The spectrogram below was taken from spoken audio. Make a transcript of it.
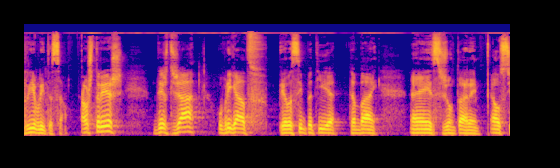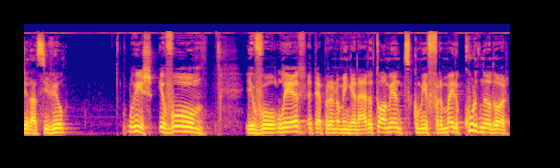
reabilitação. Aos três, desde já, obrigado pela simpatia também em se juntarem à sociedade civil. Luís, eu vou eu vou ler, até para não me enganar, atualmente como enfermeiro coordenador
